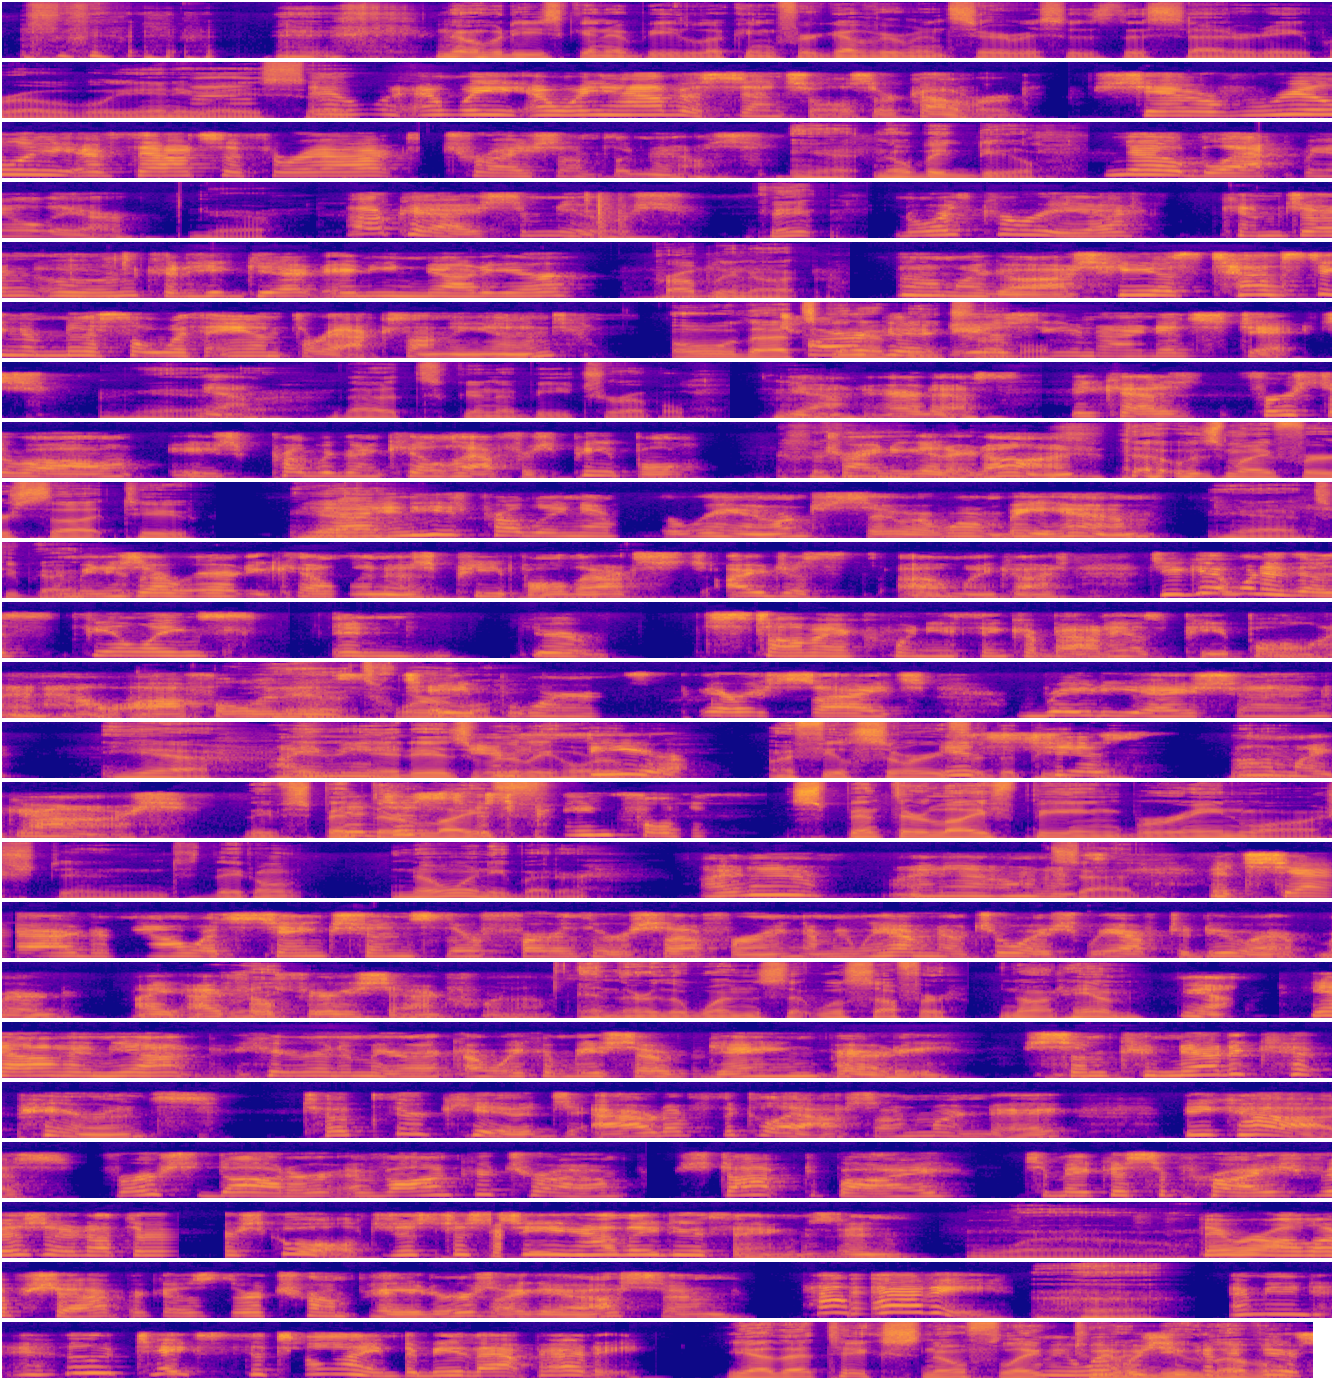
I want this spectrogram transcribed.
Nobody's going to be looking for government services this Saturday, probably, anyway. So, And, and we and we have essentials are covered. So really, if that's a threat, try something else. yeah, no big deal. No blackmail there. Yeah. Okay, some news. Okay. North Korea, Kim Jong Un, could he get any nuttier? Probably not. Oh my gosh, he is testing a missile with anthrax on the end. Oh, that's going to be Target is the United States. Yeah. yeah. That's going to be trouble. Hmm. Yeah, there it is. Because first of all, he's probably going to kill half his people trying to get it on. That was my first thought, too. Yeah. Yeah. and he's probably never around, so it won't be him. Yeah, too bad. I mean, he's already killing his people. That's I just oh my gosh. Do you get one of those feelings in your stomach when you think about his people and how awful it Yeah, is? Tapeworms, parasites, radiation. yeah. I it- mean, it is really horrible. fear. I feel sorry It's for the people. just oh my gosh. They've spent It their just life it's painful. To, spent their life being brainwashed and they don't know any better. I know. I know. it's- Sad. It's sad and now with sanctions, they're further suffering. I mean, we have no choice. We have to do it, but I, I feel Right. very sad for them. And they're the ones that will suffer, not him. Yeah. Yeah, and yet here in America, we can be so dang petty. Some Connecticut parents took their kids out of the class on Monday because first daughter Ivanka Trump stopped by to make a surprise visit at their school just to see how they do things. And Wow. they were all upset because they're Trump haters, I guess. And how petty. Uh-huh. I mean, who takes the time to be that petty? Yeah, that takes Snowflake I mean, to a new level. do?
